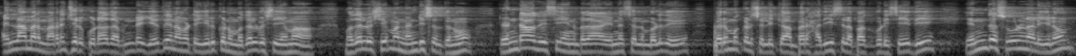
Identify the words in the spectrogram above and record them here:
எல்லாமே மறைஞ்சிடக்கூடாது அப்படின்ற எது நம்மகிட்ட இருக்கணும்? முதல் விஷயமா முதல் விஷயமா நன்றி செலுத்தணும். ரெண்டாவது விஷயம் என்பதா என்ன சொல்லும் பொழுது பெருமக்கள் சொல்லிக்காம்பர் ஹதீஸில் பார்க்கக்கூடிய செய்தி எந்த சூழ்நிலையிலும்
